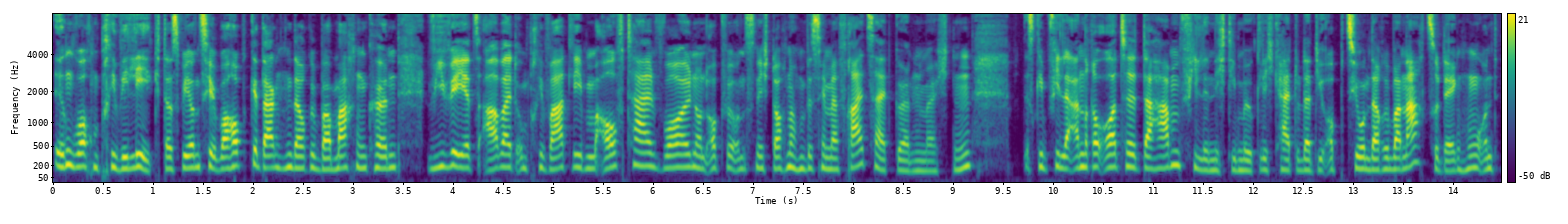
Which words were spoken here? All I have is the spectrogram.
irgendwo auch ein Privileg, dass wir uns hier überhaupt Gedanken darüber machen können, wie wir jetzt Arbeit und Privatleben aufteilen wollen und ob wir uns nicht doch noch ein bisschen mehr Freizeit gönnen möchten. Es gibt viele andere Orte, da haben viele nicht die Möglichkeit oder die Option, darüber nachzudenken. Und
